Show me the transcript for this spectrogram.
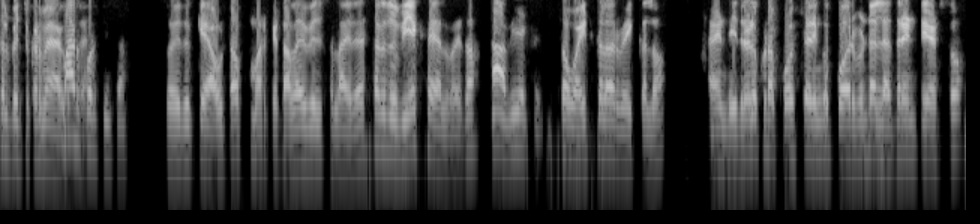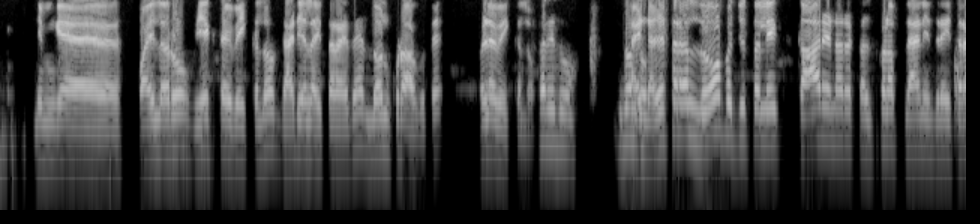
ಸ್ವಲ್ಪ ಹೆಚ್ಚು ಕಡಿಮೆ ಮಾಡ್ಕೊಡ್ತೀನಿ ಸರ್ ಸೊ ಇದಕ್ಕೆ out of market alloy wheels ಎಲ್ಲ ಇದೆ. ಸರ್ ಇದು ವಿ ಎಕ್ಸ್ ಐ ಅಲ್ವಾ ಇದು? ಹಾ V X so white colour vehicle and ಇದ್ರಲ್ಲೂ ಕೂಡ power steering power window leather interiors ನಿಮ್ಗೆ spoiler V X I vehicle ಗಾಡಿ ಎಲ್ಲ ಈ ತರ ಇದೆ. ಲೋನ್ ಕೂಡ ಆಗುತ್ತೆ. ಒಳ್ಳೆ ವೆಹಿಕಲ್ ಸರ್ ಇದು ಅಂಡ್ ಅದೇ ತರ ಲೋ ಬಜೆಟ್ ಅಲ್ಲಿ ಕಾರ್ ಏನಾರ ಕಲ್ತ್ಕೊಳ್ಳೋ ಪ್ಲಾನ್ ಇದ್ರೆ ಈ ತರ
